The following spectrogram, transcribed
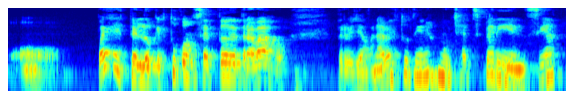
o pues este, lo que es tu concepto de trabajo. Pero ya una vez tú tienes mucha experiencia,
